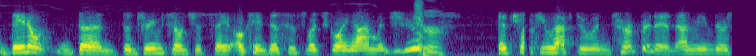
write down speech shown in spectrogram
they don't. the The dreams don't just say, "Okay, this is what's going on with you." Sure. It's like you have to interpret it. I mean, there's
